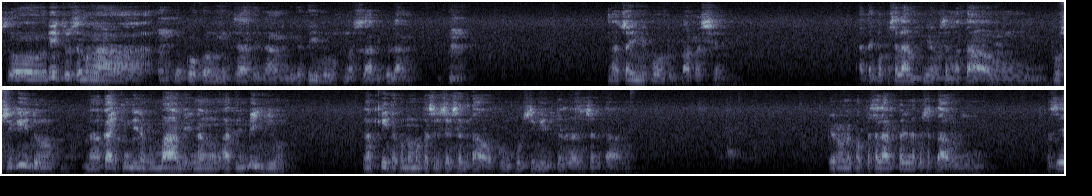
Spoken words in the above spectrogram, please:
So, dito sa mga nagko-comment sa atin ng negatibo, masasabi ko lang, nasa inyo po ang pagpapasya. At nagpapasalamat niyo ako sa mga taong porsigido na kahit hindi na pagbahagi ng ating video, nakikita ko naman kasi sa isang tao kung porsigido talaga sa isang tao. Pero nagpapasalamat pa rin ako sa tao niyo. Kasi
